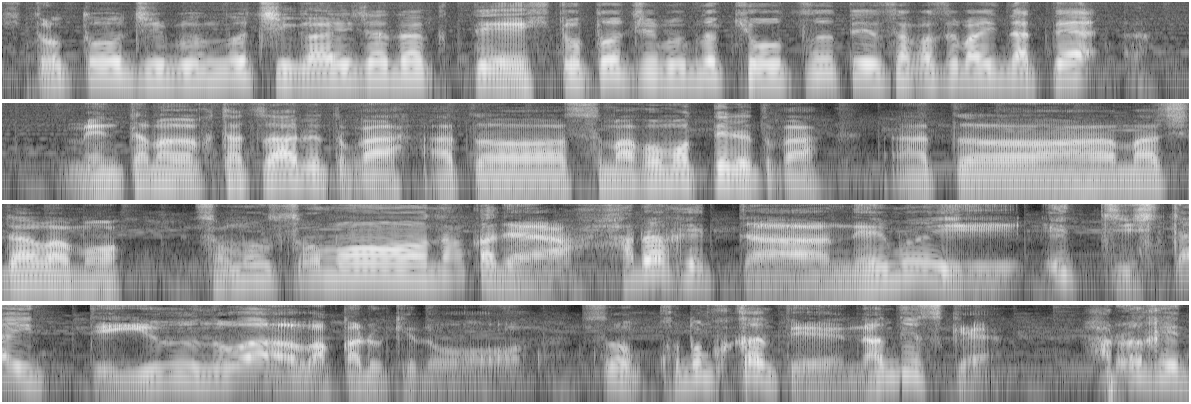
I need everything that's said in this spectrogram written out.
人と自分の違いじゃなくて人と自分の共通点探せばいいんだって。目ん玉が2つあるとかあとスマホ持ってるとかあとまあ知らんわもう。そもそもなんかね腹減った眠いエッチしたいっていうのはわかるけどそう孤独感って何ですっけ？腹減っ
